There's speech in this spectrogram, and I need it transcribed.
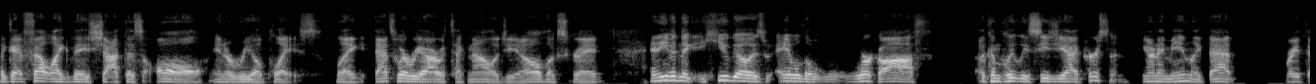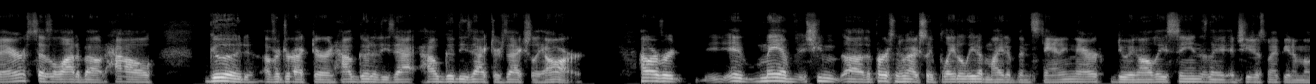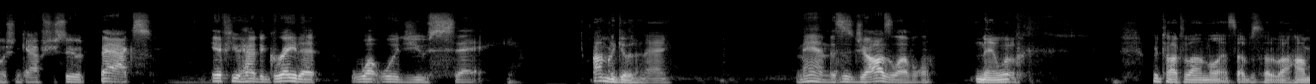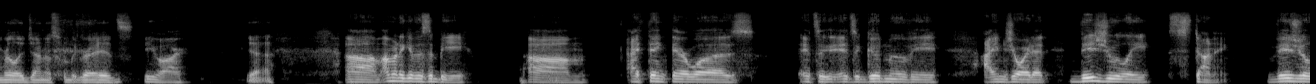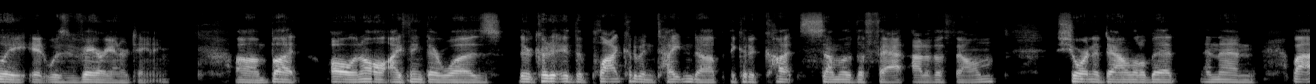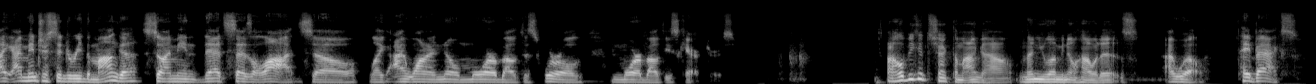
Like I felt like they shot this all in a real place. Like that's where we are with technology. It all looks great. And even the Hugo is able to work off a completely CGI person. You know what I mean? Like that right there says a lot about how good of a director and how good of these how good these actors actually are. However, it may have she uh, the person who actually played Alita might have been standing there doing all these scenes, and, they, and she just might be in a motion capture suit. Bax, if you had to grade it, what would you say? I'm gonna give it an A. Man, this is Jaws level. Man, we, we talked about in the last episode about how I'm really generous with the grades. You are. Yeah. Um, I'm gonna give this a B. Um, I think there was it's a it's a good movie. I enjoyed it. Visually stunning. Visually, it was very entertaining. Um, but all in all, I think there was there could the plot could have been tightened up. They could have cut some of the fat out of the film, shorten it down a little bit, and then. But I, I'm interested to read the manga, so I mean that says a lot. So like, I want to know more about this world and more about these characters. I hope you get to check the manga out, and then you let me know how it is. I will. Hey, Bax.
